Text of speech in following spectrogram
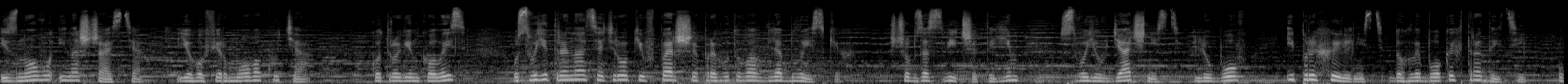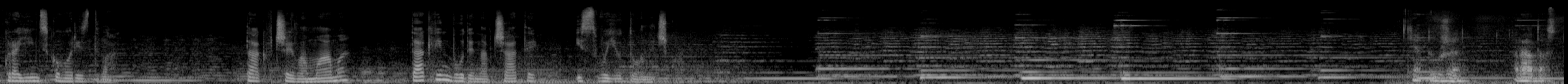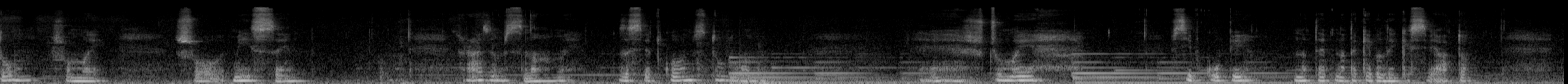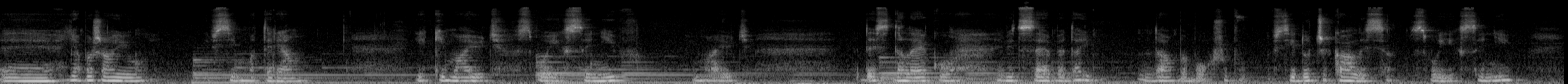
І знову, і на щастя, його фірмова кутя, котру він колись у свої 13 років вперше приготував для близьких, щоб засвідчити їм свою вдячність, любов і прихильність до глибоких традицій українського Різдва. Так вчила мама, так він буде навчати і свою донечку. Я дуже рада з того, що ми, що мій син разом з нами за святковим столом, е, що ми всі вкупі на, те, на таке велике свято. Е, я бажаю всім матерям, які мають своїх синів, мають десь далеко від себе, дай дав би Бог, щоб всі дочекалися своїх синів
